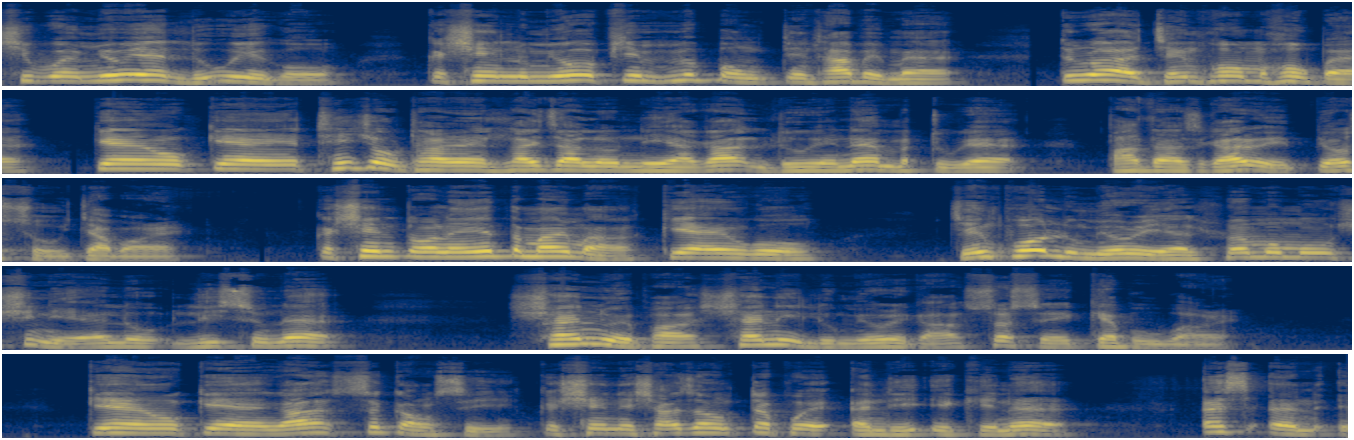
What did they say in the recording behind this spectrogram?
ရှီဝယ်မျိုးရဲ့လူဦးရေကိုကရှင်လူမျိုးအဖြစ်မှတ်ပုံတင်ထားပေမဲ့သူတို့ကဂျိမ်းဖို့မဟုတ်ပဲ ကန်ကိုကန်ထိန်းချုပ်ထားတဲ့လိုက်ကြလိုနေရာကလူတွေနဲ့မတူတဲ့ဘာသာစကားတွေပြောဆိုကြပါတယ်။ကရှင်တော်လိုင်းသမိုင်းမှာ KIO ကိုဂျင်းဖို့လူမျိုးတွေရဲ့လွှမ်းမိုးမှုရှိနေတယ်လို့လီဆူနဲ့ရှမ်းတွေဖာရှမ်းနီလူမျိုးတွေကဆွတ်ဆွဲခဲ့ပူပါတယ်။ KNO KN ကစစ်ကောင်စီကရှင်နေရှားဆောင်တပ်ဖွဲ့ NDAK နဲ့ SNA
